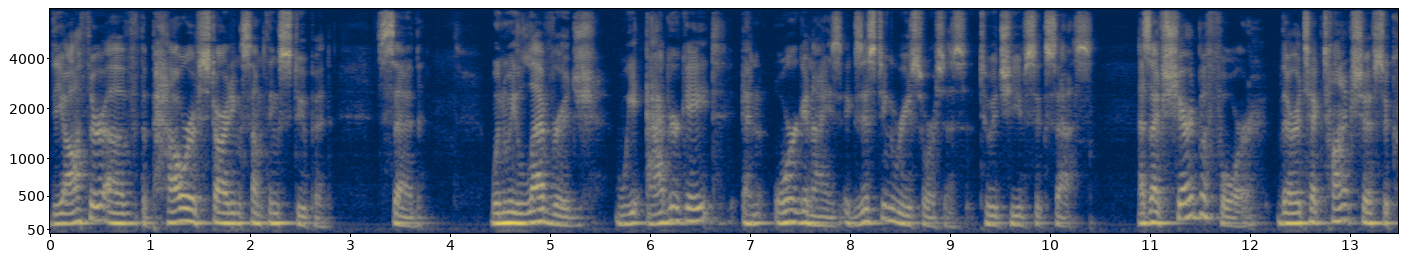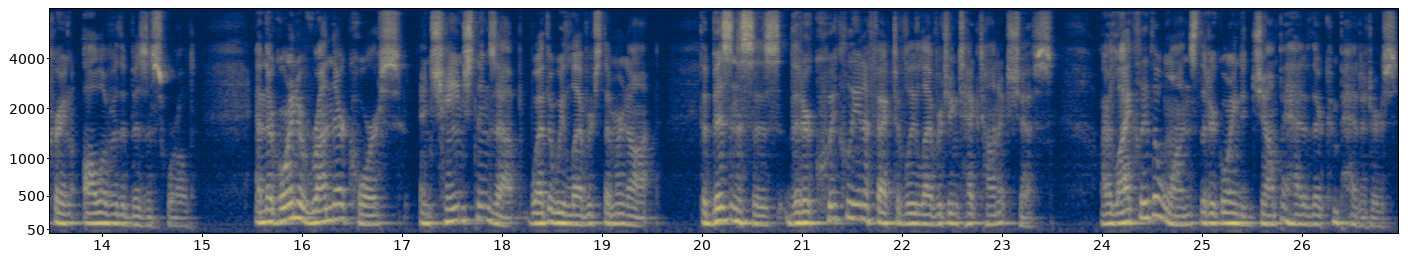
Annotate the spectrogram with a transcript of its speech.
the author of The Power of Starting Something Stupid, said, When we leverage, we aggregate and organize existing resources to achieve success. As I've shared before, there are tectonic shifts occurring all over the business world, and they're going to run their course and change things up whether we leverage them or not. The businesses that are quickly and effectively leveraging tectonic shifts are likely the ones that are going to jump ahead of their competitors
